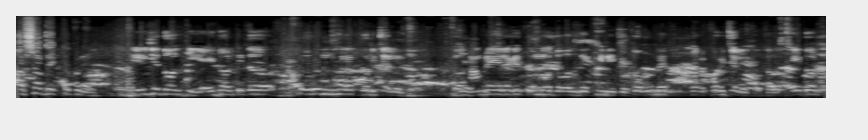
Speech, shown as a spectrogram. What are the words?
আশা- ব্যক্ত করি এই যে দলটি এই দলটি তো তরুণ দ্বারা পরিচালিত। তো আমরা এর আগে কোনো দল দেখিনি যে তরুণের দ্বারা পরিচালিত। তো এই দলটা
